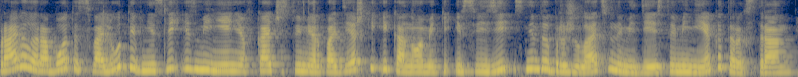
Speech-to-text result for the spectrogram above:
Правила работы с валютой внесли изменения в качестве мер поддержки экономики и в связи с недоброжелательными действиями некоторых стран.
